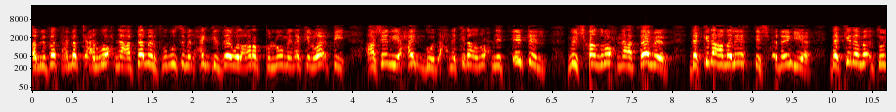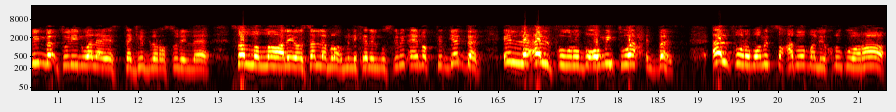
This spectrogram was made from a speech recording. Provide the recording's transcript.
قبل فتح مكة هنروح نعتمر في موسم الحج إزاي والعرب كلهم هناك دلوقتي عشان يحجوا. ده إحنا كده هنروح نتقتل مش هنروح نعتمر ده كده عملية استشهادية. ده كده مقتولين مقتولين ولا يستجيب لرسول الله صلى الله عليه وسلم رغم ان كان المسلمين ايامه كتير جدا إلا 1400 واحد بس. 1400 صحابي هم اللي يخرجوا وراه.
